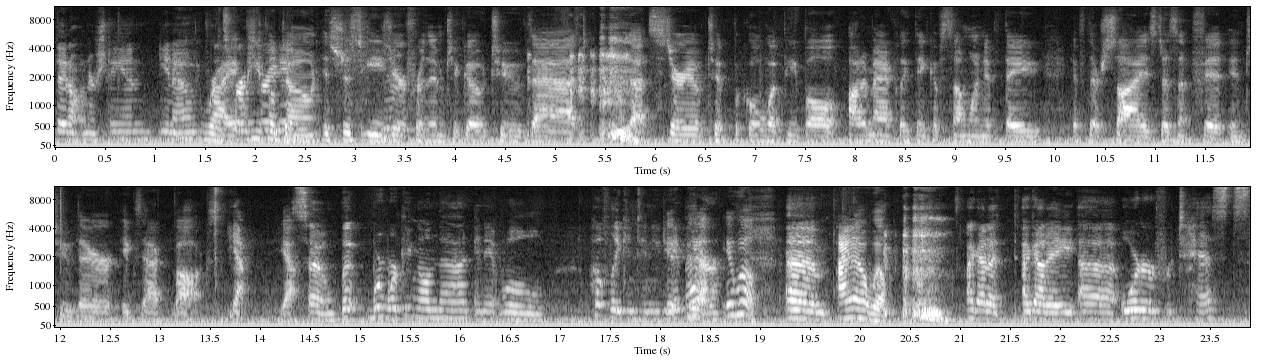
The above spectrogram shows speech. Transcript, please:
they don't understand. You know. It's Right, people frustrating. don't. It's just easier for them to go to that that stereotypical what people automatically think of someone if they if their size doesn't fit into their exact box. Yeah. Yeah. So, but we're working on that, and it will hopefully continue to It, get yeah, better. it will. Um, I know it will. I got a I got a uh, order for tests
